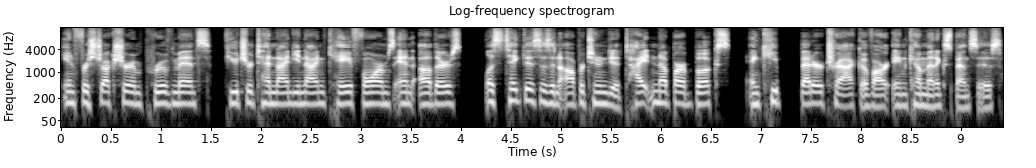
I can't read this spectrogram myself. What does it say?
infrastructure improvements, future 1099K forms, and others. Let's take this as an opportunity to tighten up our books and keep better track of our income and expenses.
